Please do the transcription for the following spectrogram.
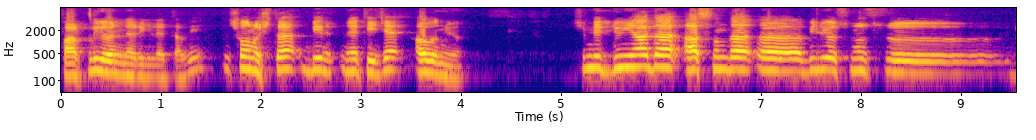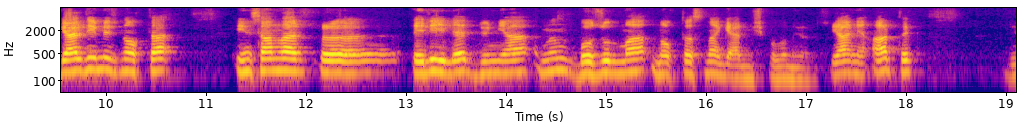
farklı yönleriyle tabii sonuçta bir netice alınıyor. Şimdi dünyada aslında e, biliyorsunuz e, geldiğimiz nokta insanlar eliyle dünyanın bozulma noktasına gelmiş bulunuyoruz. Yani artık e,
